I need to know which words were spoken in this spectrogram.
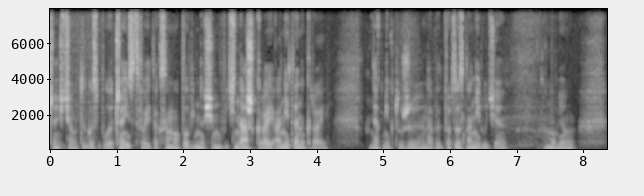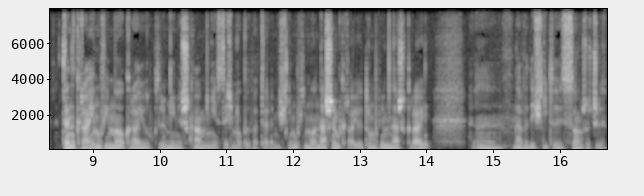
częścią tego społeczeństwa i tak samo powinno się mówić nasz kraj, a nie ten kraj. Jak niektórzy, nawet bardzo znani ludzie mówią, ten kraj, mówimy o kraju, w którym nie mieszkamy, nie jesteśmy obywatelem. Jeśli mówimy o naszym kraju, to mówimy nasz kraj, y, nawet jeśli to są rzeczy,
